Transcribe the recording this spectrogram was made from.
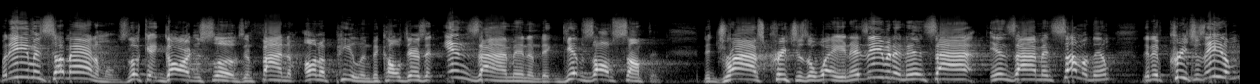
But even some animals look at garden slugs and find them unappealing because there's an enzyme in them that gives off something that drives creatures away. And there's even an enzyme in some of them that if creatures eat them,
